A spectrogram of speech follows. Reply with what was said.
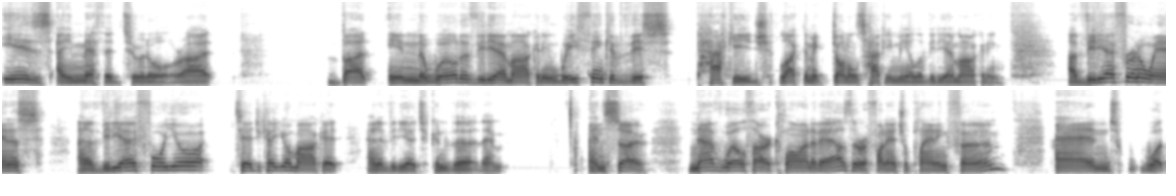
is a method to it all, right? But in the world of video marketing, we think of this package like the McDonald's Happy Meal of video marketing a video for an awareness, a video for your to educate your market, and a video to convert them. And so, NAV Wealth are a client of ours. They're a financial planning firm. And what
